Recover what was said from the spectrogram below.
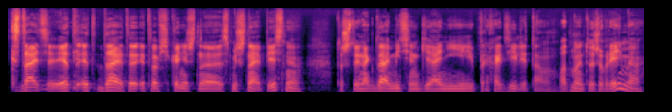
Кстати, это, это- да, это, это вообще, конечно, смешная песня, то что иногда митинги, они проходили там в одно и то же время,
